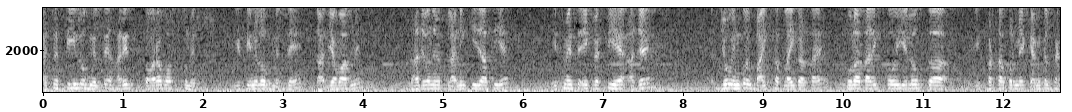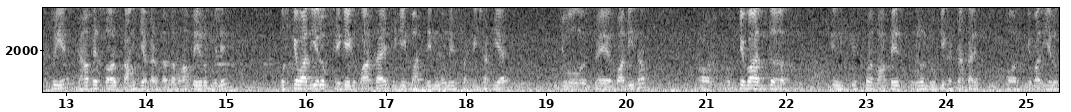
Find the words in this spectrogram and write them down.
इसमें तीन लोग मिलते हैं, हरित, सौरभ और सुमित। ये तीनों लोग मिलते हैं गाजियाबाद में। गाजियाबाद में प्लानिंग की जाती है। इसमें से एक व्यक्ति है अजय, जो इनको बाइक सप्लाई करता है। 16 तारीख को ये लोग एक प्रतापपुर में केमिकल फैक्ट्री है, जहाँ पे सौरभ काम किया करता था, वहाँ पे ये लोग मिले। उसके बाद ये लोग ठेके के पास आए। ठेके के पास से इन्होंने इसका पीछा किया है, जो इसमें वादी था। और उसके बाद इन, इसको वहाँ पे इन्होंने लूट की घटना करी और उसके बाद ये लोग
